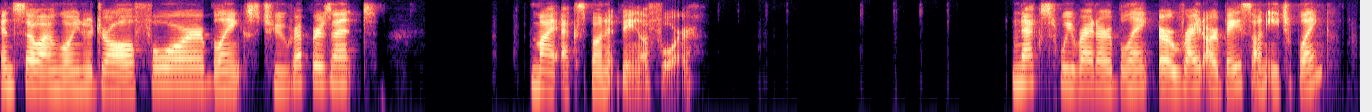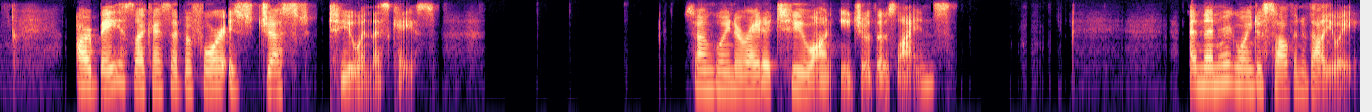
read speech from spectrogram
And so I'm going to draw four blanks to represent my exponent being a 4. Next, we write our blank or write our base on each blank. Our base, like I said before, is just 2 in this case. So I'm going to write a 2 on each of those lines. And then we're going to solve and evaluate.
